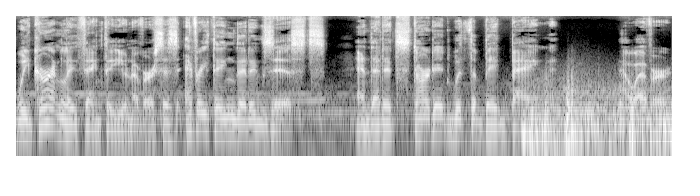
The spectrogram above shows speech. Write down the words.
We currently think the universe is everything that exists, and that it started with the Big Bang. However,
